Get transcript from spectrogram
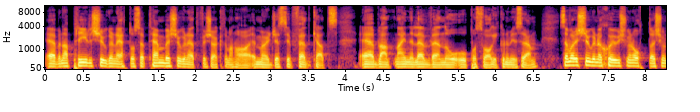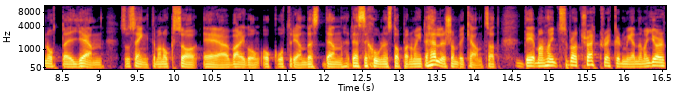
Även april 2001 och september 2001 försökte man ha emergency Fed cuts, eh, bland 9-11 och, och, på svag ekonomi. Sådär. Sen var det 2007, 2008 2028 igen, så sänkte man också eh, varje gång. Och återigen, des, den recessionen stoppade man inte heller som bekant. Så att det, man har inte så bra track record med när man gör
